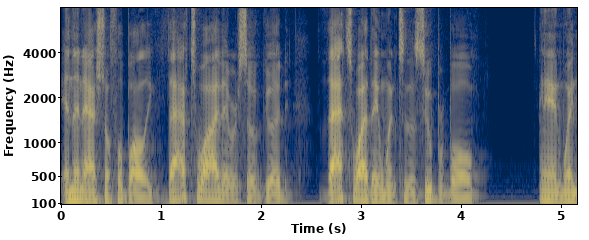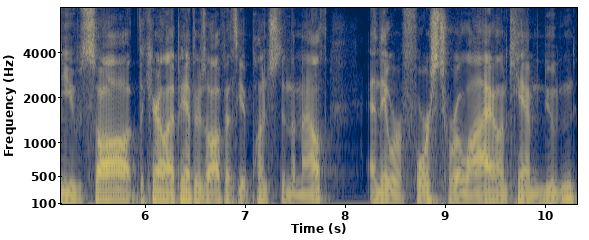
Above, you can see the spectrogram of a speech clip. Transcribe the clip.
in the National Football League. That's why they were so good. That's why they went to the Super Bowl. And when you saw the Carolina Panthers offense get punched in the mouth and they were forced to rely on Cam Newton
